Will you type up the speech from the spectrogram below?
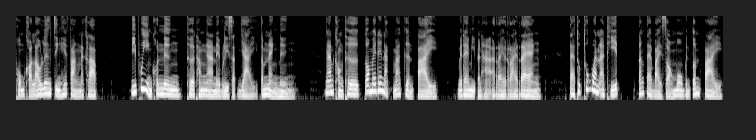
ผมขอเล่าเรื่องจริงให้ฟังนะครับ มีผู้หญิงคนหนึ่งเธอทำงานในบริษัทใหญ่ตำแหน่งหนึ่ง งานของเธอก็ไม่ได้หนักมากเกินไป ไม่ได้มีปัญหาอะไรร้ายแรง แต่ทุกๆวันอาทิตย์ ตั้งแต่บ่ายสองโมงเป็นต้นไปเ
